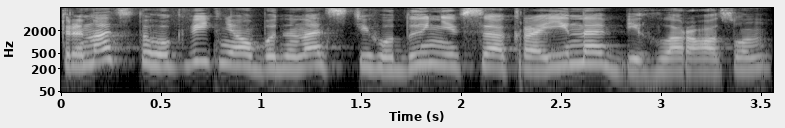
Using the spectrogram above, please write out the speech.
13 квітня об 11 годині вся країна бігла разом.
